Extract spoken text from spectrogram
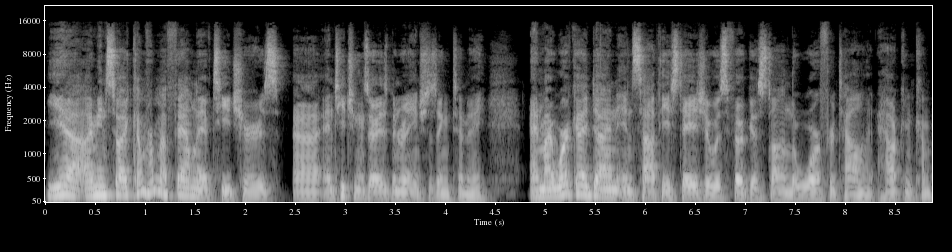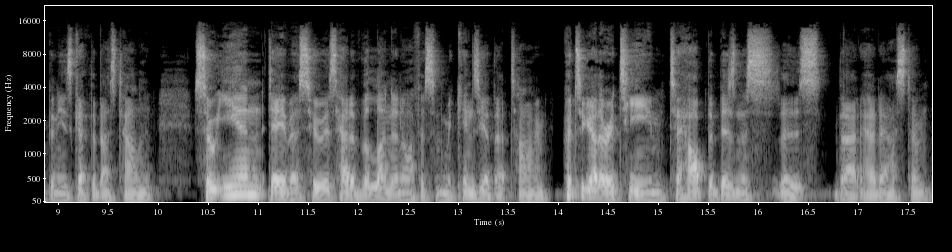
Yeah, I mean, so I come from a family of teachers, uh, and teaching has always been really interesting to me. And my work I'd done in Southeast Asia was focused on the war for talent. How can companies get the best talent? So Ian Davis, who is head of the London office of McKinsey at that time, put together a team to help the businesses that had asked him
